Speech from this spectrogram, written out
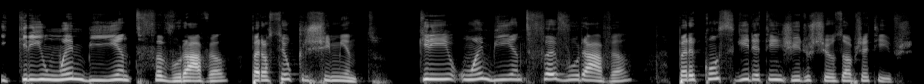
e crie um ambiente favorável para o seu crescimento. Crie um ambiente favorável para conseguir atingir os seus objetivos.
